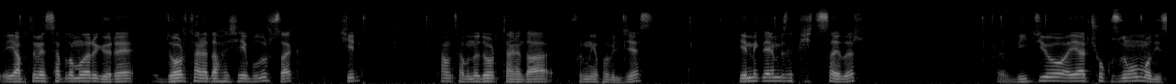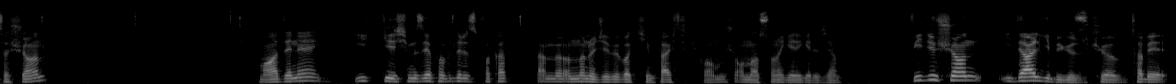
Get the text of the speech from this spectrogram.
Ve yaptığım hesaplamalara göre 4 tane daha şey bulursak kil tam tamına 4 tane daha fırın yapabileceğiz. Yemeklerimiz de pişti sayılır. Ee, Video eğer çok uzun olmadıysa şu an madene ilk girişimizi yapabiliriz fakat ben ondan önce bir bakayım kaç dakika olmuş ondan sonra geri geleceğim. Video şu an ideal gibi gözüküyor. Tabi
